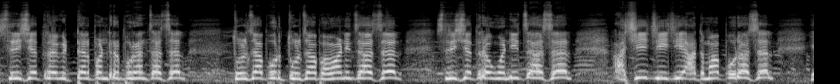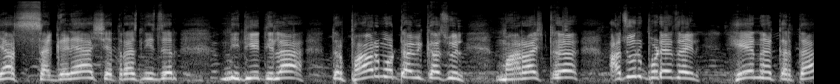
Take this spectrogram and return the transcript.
श्री क्षेत्र विठ्ठल पंढरपुरांचं असेल तुळजापूर तुळजाभवानीचं असेल श्री क्षेत्र वणीचं असेल अशी जी जी आदमापूर असेल या सगळ्या क्षेत्रासनी जर निधी दिला तर फार मोठा विकास होईल. महाराष्ट्र अजून पुढे जाईल हे न करता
